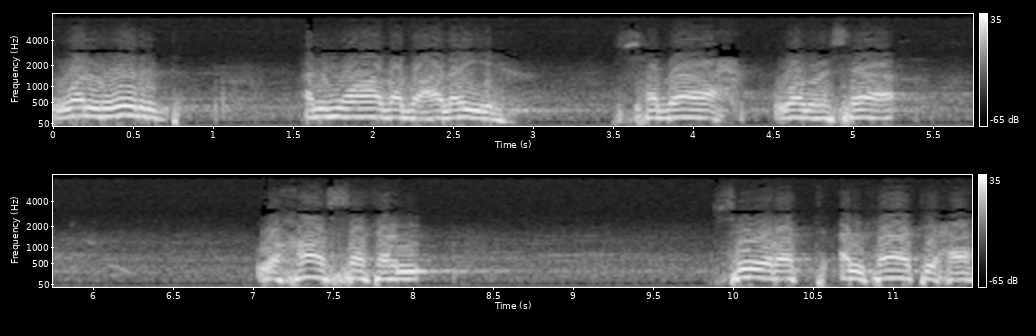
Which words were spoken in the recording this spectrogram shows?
والورد المواظب عليه صباح ومساء وخاصة سورة الفاتحة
